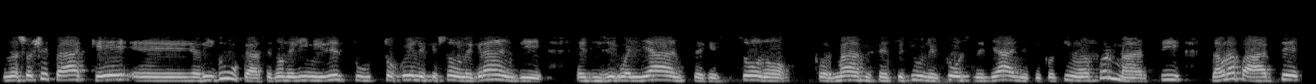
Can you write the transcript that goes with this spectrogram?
una società che eh, riduca, se non elimini del tutto, quelle che sono le grandi eh, diseguaglianze che sono formate sempre più nel corso degli anni che continuano a formarsi da una parte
